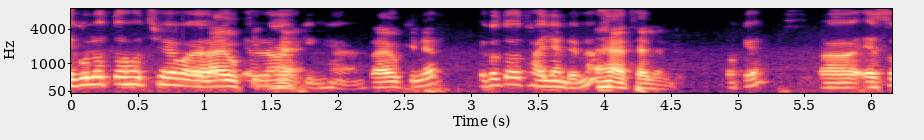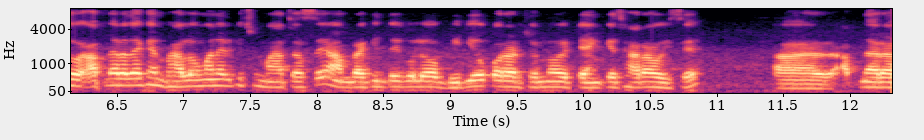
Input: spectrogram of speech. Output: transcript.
এগুলো তো হচ্ছে হ্যাঁ। হ্যাঁ। রায়োকিনের? এগুলো তো থাইল্যান্ডের না? হ্যাঁ থাইল্যান্ডে ওকে। এসো আপনারা দেখেন ভালো মানের কিছু মাছ আছে। আমরা কিন্তু এগুলো ভিডিও করার জন্য ট্যাঙ্কে ছাড়া হয়েছে আর আপনারা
